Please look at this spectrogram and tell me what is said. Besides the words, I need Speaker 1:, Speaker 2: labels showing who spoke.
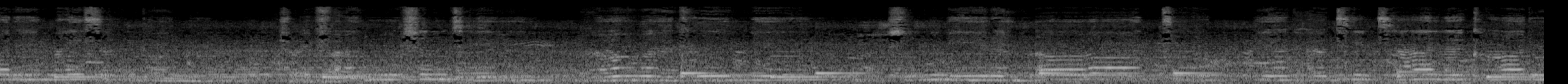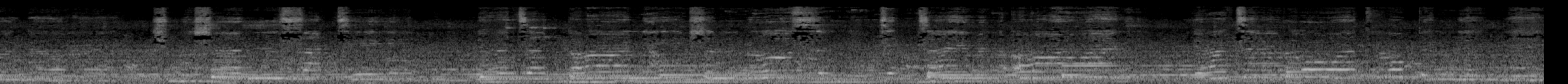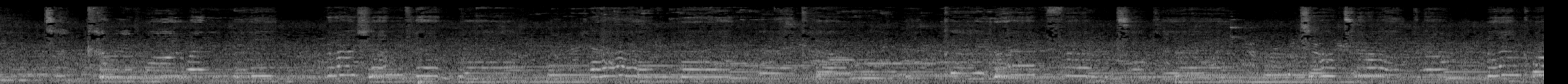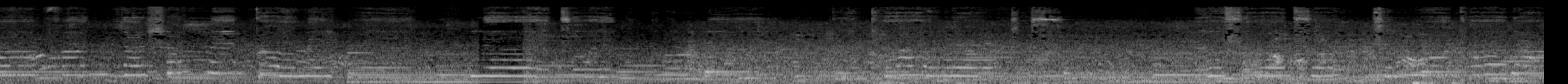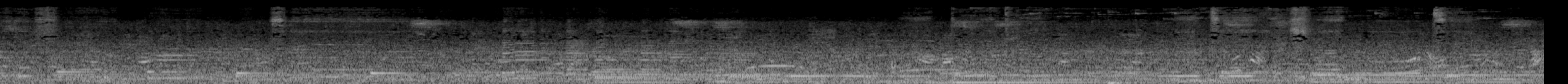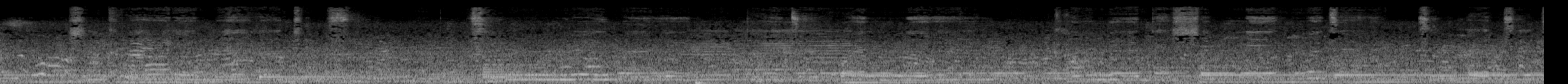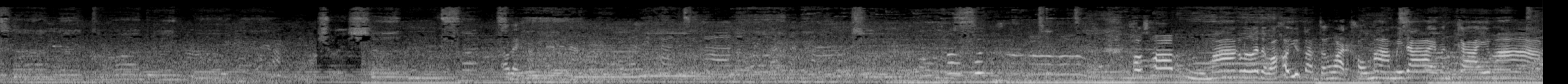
Speaker 1: ได้ไหมสักคนช่วยฟังฉันทีเพราะว่าคืนนี้ฉันมีเรื่องร้อนใจอยากที่ษฐาและขอดวงดาวช่วยฉันสักทีเนื่องจากตอนนี้ฉันรู้สึกจิตใจมันอ่อน Thank you. 好嘞。 เขาช
Speaker 2: อบหนูมากเลย แต่ว่าเขาอยู่ต่างจังหวัดเขามาไม่ได้มันไกลมาก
